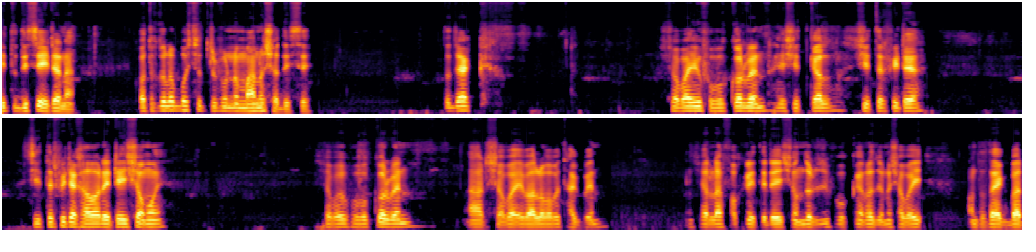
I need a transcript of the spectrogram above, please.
ঋতু দিছে এটা না। কতগুলো বৈচিত্র্যপূর্ণ মানুষও দিছে। তো যাক, সবাই উপভোগ করবেন এই শীতকাল। শীতের পিঠা শীতের পিঠা খাওয়ার এটাই সময়। সবাই উপভোগ করবেন। আর সবাই ভালোভাবে থাকবেন। ইনশাল্লাহ প্রকৃতির এই সৌন্দর্য উপভোগ করার জন্য সবাই অন্তত একবার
